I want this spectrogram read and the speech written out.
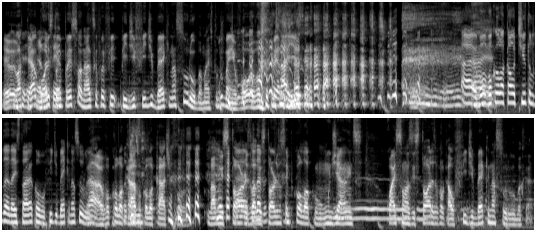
Eu, eu até agora Essa estou impressionado que você foi pedir feedback na suruba, mas tudo bem, eu vou, eu vou superar isso. Ah, eu vou, vou colocar o título da, da história como feedback na suruba. Ah, eu vou colocar, vou colocar, tipo, lá no Stories, É, lá no Stories eu sempre coloco um, um dia antes quais são as histórias, eu vou colocar o feedback na suruba, cara.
